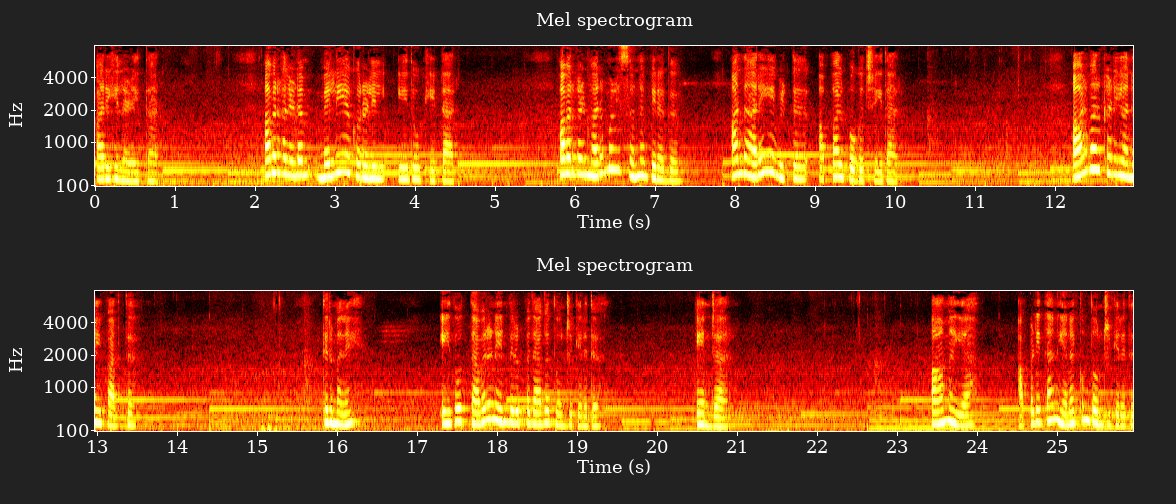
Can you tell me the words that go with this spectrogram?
அருகில் அழைத்தார். அவர்களிடம் மெல்லிய குரலில் ஏதோ கேட்டார். அவர்கள் மறுமொழி சொன்ன பிறகு அந்த அறையை விட்டு அப்பால் போகச் செய்தார். ஆழ்வார்க்கடியானை பார்த்து திருமலை ஏதோ தவறு நேர்ந்திருப்பதாக தோன்றுகிறது என்றார். ஆமையா அப்படித்தான் எனக்கும் தோன்றுகிறது.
